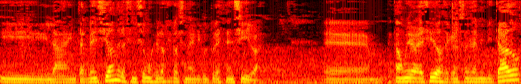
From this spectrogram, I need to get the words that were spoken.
y la intervención de los insumos biológicos en la agricultura extensiva. Eh, estamos muy agradecidos de que nos hayan invitado,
